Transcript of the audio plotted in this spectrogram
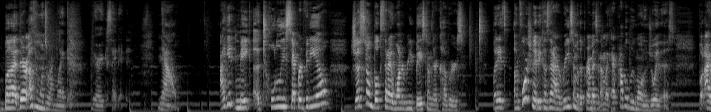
But there are other ones where I'm like very excited. Now, I get make a totally separate video just on books that I want to read based on their covers. But it's unfortunate because then I read some of the premise and I'm like, I probably won't enjoy this. But I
